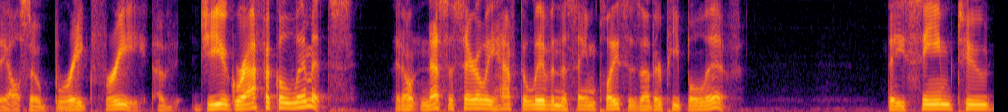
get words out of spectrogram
They also break free of geographical limits. They don't necessarily have to live in the same places other people live. They seem to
